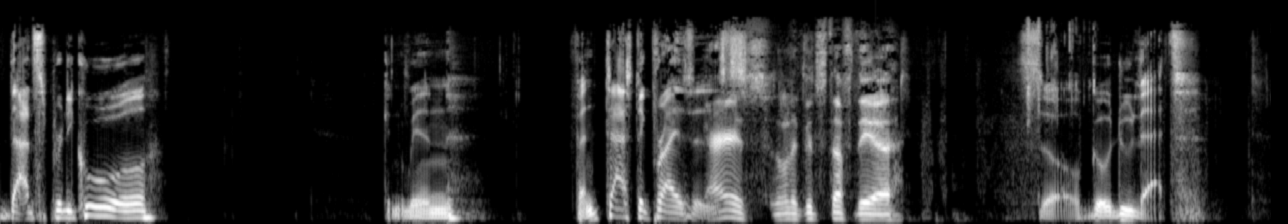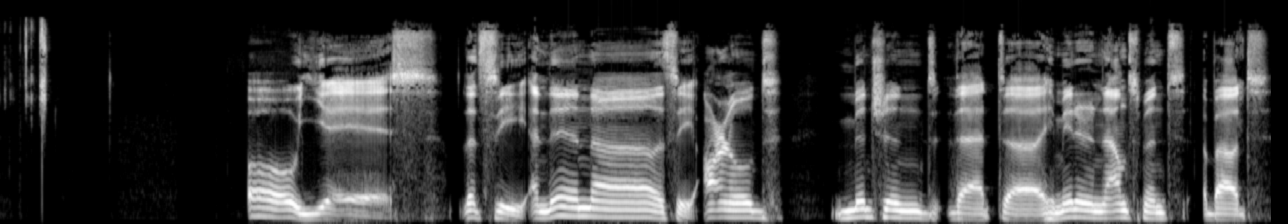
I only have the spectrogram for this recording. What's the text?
that's pretty cool. Can win fantastic prizes. There's a lot of good stuff there. So go do that. Oh yes. Let's see. And then uh let's see. Arnold mentioned that uh he made an announcement about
